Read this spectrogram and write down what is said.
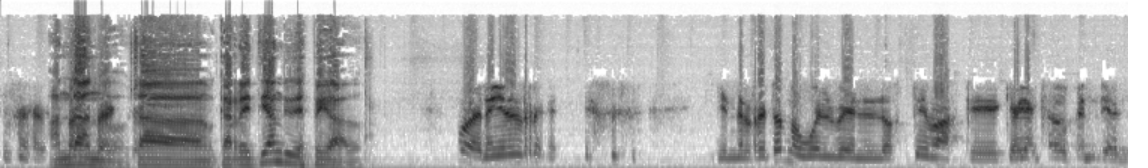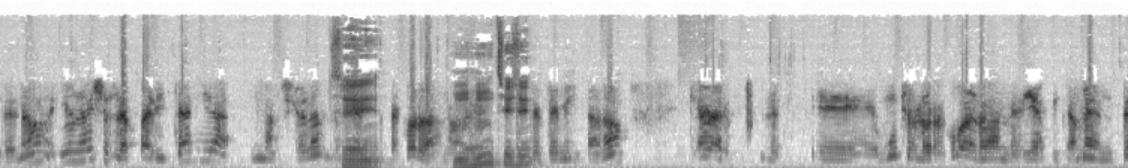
andando, Perfecto. ya carreteando y despegado. Bueno, y en el re- y en el retorno vuelven los temas que, que habían quedado pendientes, ¿no? Y uno de ellos es la paritaria nacional, Sí. ¿te acuerdas? No? Ujú, De- sí, sí. Este temita, ¿no? Que a ver, eh, muchos lo recuerdan mediáticamente,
